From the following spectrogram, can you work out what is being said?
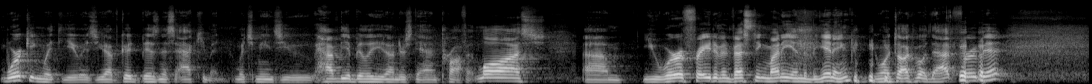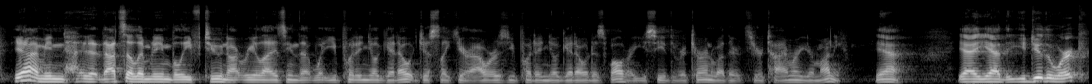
working with you, is you have good business acumen, which means you have the ability to understand profit loss. Um, you were afraid of investing money in the beginning. You want to talk about that for a bit? yeah, I mean, that's a limiting belief too, not realizing that what you put in, you'll get out, just like your hours you put in, you'll get out as well, right? You see the return, whether it's your time or your money. Yeah. Yeah, yeah. The, you do the work,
